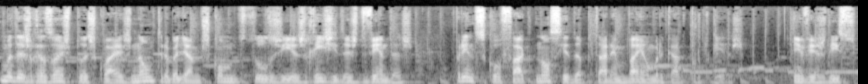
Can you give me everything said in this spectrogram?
Uma das razões pelas quais não trabalhamos com metodologias rígidas de vendas prende-se com o facto de não se adaptarem bem ao mercado português. Em vez disso,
